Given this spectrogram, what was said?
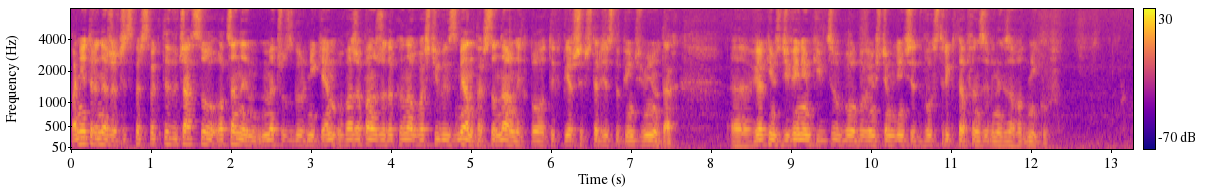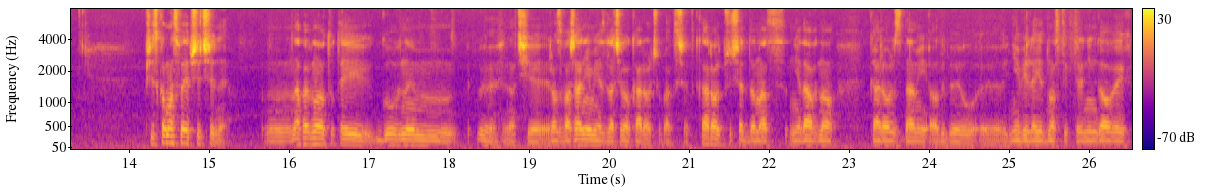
Panie trenerze, czy z perspektywy czasu oceny meczu z Górnikiem uważa Pan, że dokonał właściwych zmian personalnych po tych pierwszych 45 minutach? E, Wielkim zdziwieniem kibiców było bowiem ściągnięcie dwóch stricte ofensywnych zawodników. Wszystko ma swoje przyczyny. Y, Na pewno tutaj głównym y, znaczy rozważaniem jest, dlaczego Karol Czubak zszedł. Karol przyszedł do nas niedawno. Karol z nami odbył niewiele jednostek treningowych.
